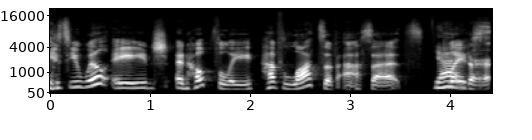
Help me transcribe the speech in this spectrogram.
is you will age and hopefully have lots of assets yes. later.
